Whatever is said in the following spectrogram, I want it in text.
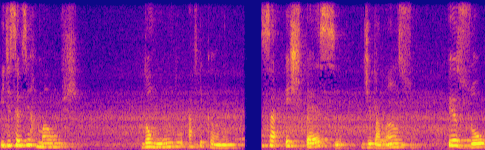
e de seus irmãos do mundo africano. Essa espécie de balanço pesou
